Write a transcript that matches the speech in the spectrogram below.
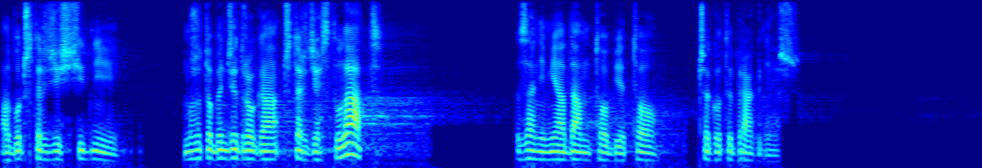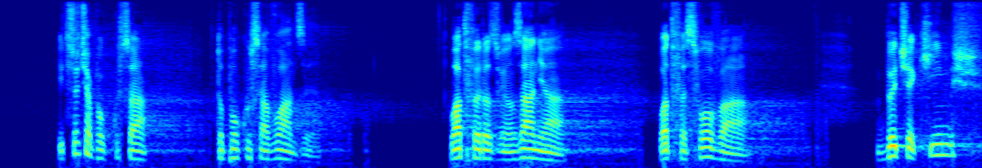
albo 40 dni. Może to będzie droga 40 lat, zanim ja dam tobie to, czego ty pragniesz. I trzecia pokusa to pokusa władzy. Łatwe rozwiązania, łatwe słowa, bycie kimś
